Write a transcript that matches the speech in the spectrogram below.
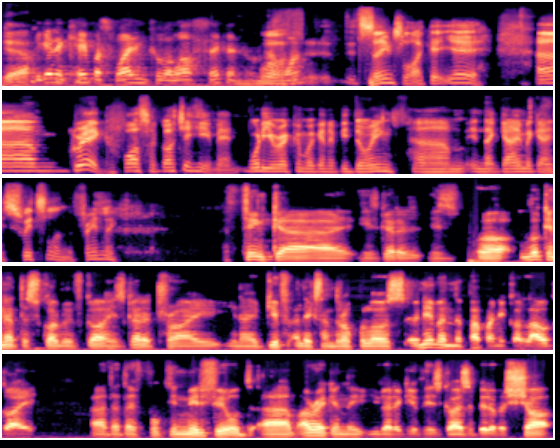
yeah. You're going to keep us waiting till the last second on that one. it- it seems like it, yeah. Um, Greg, whilst I got you here, man, what do you reckon we're going to be doing um, in that game against Switzerland, the friendly? I think uh, he's got to. He's well, looking at the squad we've got, he's got to try. You know, give Alexandropoulos and even the Papa Nicolau guy uh, that they've booked in midfield. Um, I reckon that you got to give these guys a bit of a shot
